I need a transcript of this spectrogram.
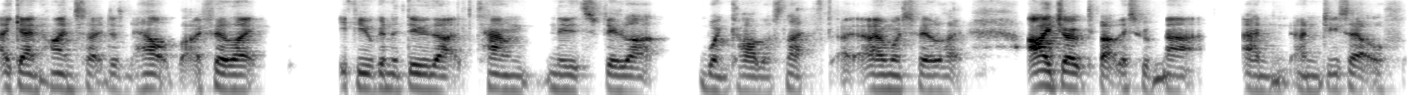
again hindsight doesn't help, but I feel like if you were going to do that, town needs to do that when Carlos left. I, I almost feel like I joked about this with Matt and and yourself,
